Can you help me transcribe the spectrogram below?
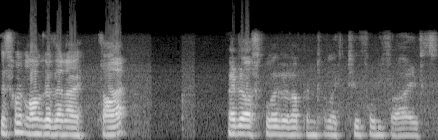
This went longer than I thought. Maybe I'll split it up into like 245s.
